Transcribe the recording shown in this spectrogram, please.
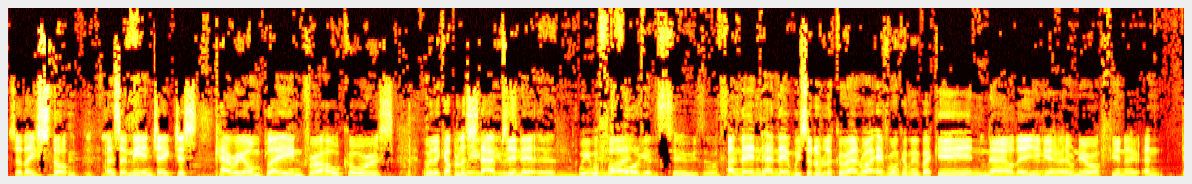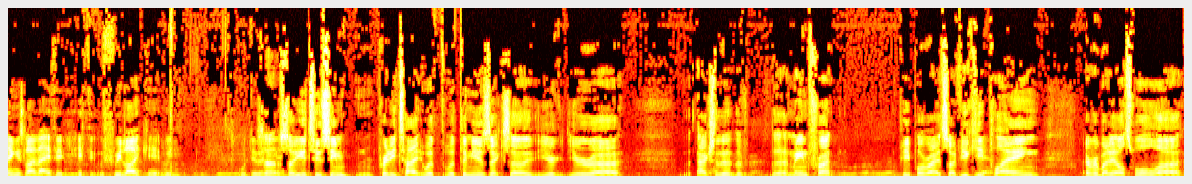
so they stop, and so me and Jake just carry on playing for a whole chorus with a couple of stabs in it. We were fine. Four against two. So. And then, and then we sort of look around. Right, everyone coming back in now. There you go, and you're off. You know, and things like that. If it, if, if we like it, we we'll do it. So, again. so you two seem pretty tight with, with the music. So you're you're uh, actually the, the the main front people, right? So if you keep Yeah. playing, everybody else will uh,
